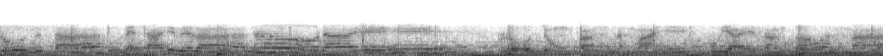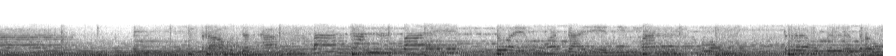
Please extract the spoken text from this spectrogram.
รู้ศึกษา แม้ใช้เวลาเท่าใด โปรดจง ใหญ่สั่งสอนมา เราจะทำตามกันไป ด้วยหัวใจที่มั่นคงเรื่องซื่อตรง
